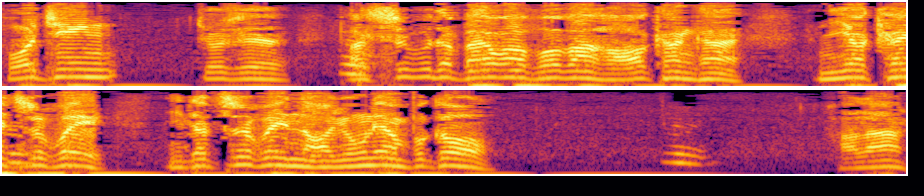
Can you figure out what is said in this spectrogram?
佛经，就是把师傅的白话佛法好好看看。你要开智慧，你的智慧脑容量不够。嗯好了，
